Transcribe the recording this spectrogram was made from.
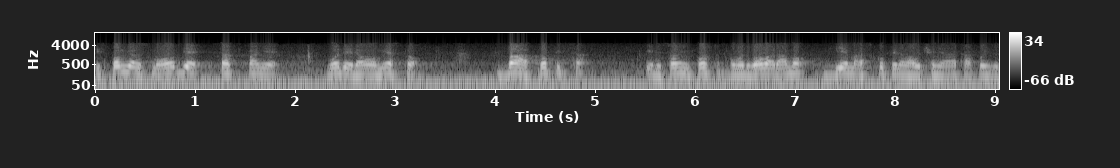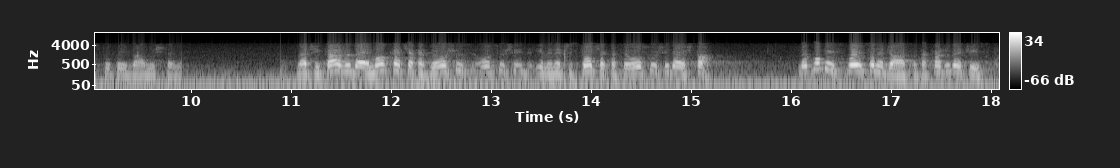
I spominjali smo ovdje sasipanje vode na ovo mjesto dva propisa ili s ovim postupkom odgovaramo dvijema skupinama učenjaka koji zastupaju dva mišljenja. Znači kažu da je mokraća kad se osuši ili nečistoća kad se osuši da je šta? Da gubi svojstvo neđaseta kažu da je čista.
